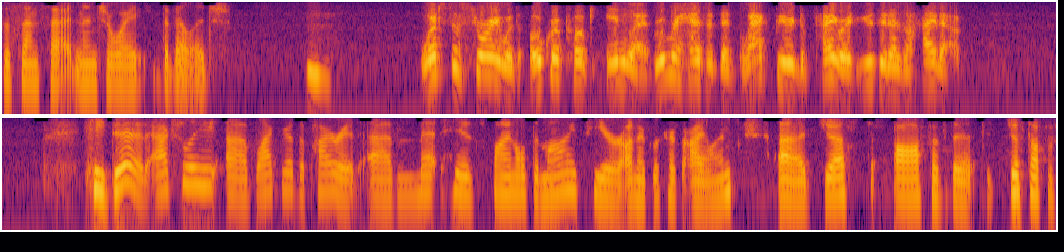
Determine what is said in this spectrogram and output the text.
the sunset and enjoy the village. What's the story with Ocracoke Inlet? Rumor has it that Blackbeard the pirate used it as a hideout. He did actually. Uh, Blackbeard the pirate uh, met his final demise here on Ocracoke Island, uh, just off of the just off of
